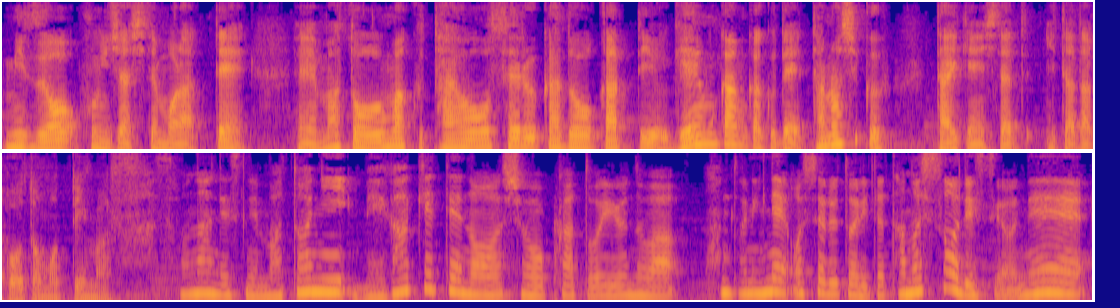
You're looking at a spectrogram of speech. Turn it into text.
水を噴射してもらって、えー的をうまく倒せるかどうかっていうゲーム感覚で楽しく体験していただこうと思っています。そうなんですね。的にめがけての消火というのは、本当にね、おっしゃる通りで楽しそうですよね。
